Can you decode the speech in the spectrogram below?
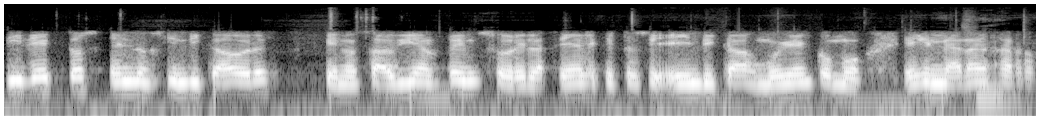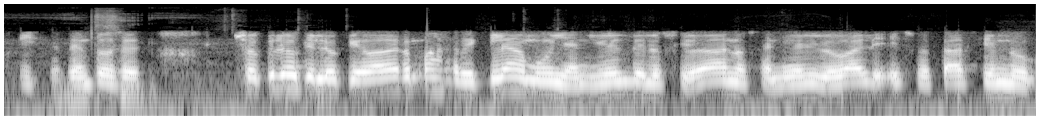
directos en los indicadores que nos advierten sobre las señales que tú indicabas muy bien como el naranja rojizas. Entonces, yo creo que lo que va a haber más reclamo y a nivel de los ciudadanos, a nivel global, eso está siendo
